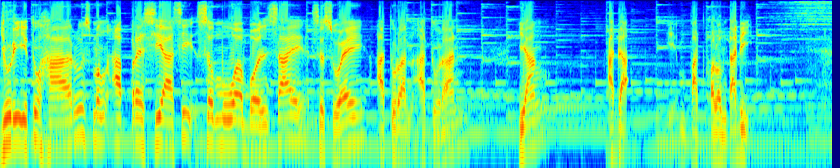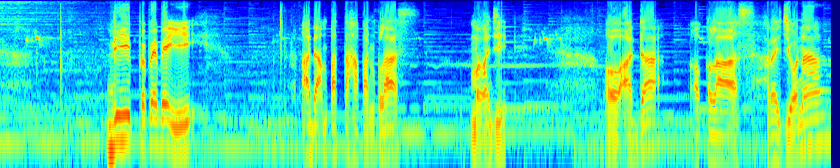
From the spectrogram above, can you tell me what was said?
juri itu harus mengapresiasi semua bonsai sesuai aturan-aturan yang ada empat kolom tadi. Di PPBI ada empat tahapan kelas mengaji. Oh, ada oh, kelas regional,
